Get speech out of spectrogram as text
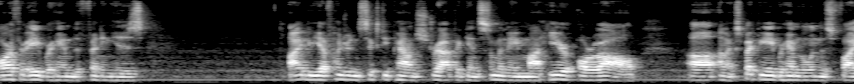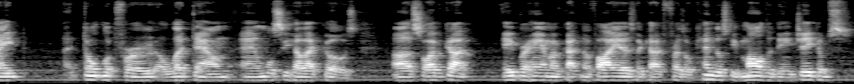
Arthur Abraham defending his IBF 160 pound strap against someone named Mahir Oral. Uh, I'm expecting Abraham to win this fight. Don't look for a letdown, and we'll see how that goes. Uh, so I've got Abraham, I've got Narvaez, I've got Fres Oquendo, Steve Molitor, Dane Jacobs,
